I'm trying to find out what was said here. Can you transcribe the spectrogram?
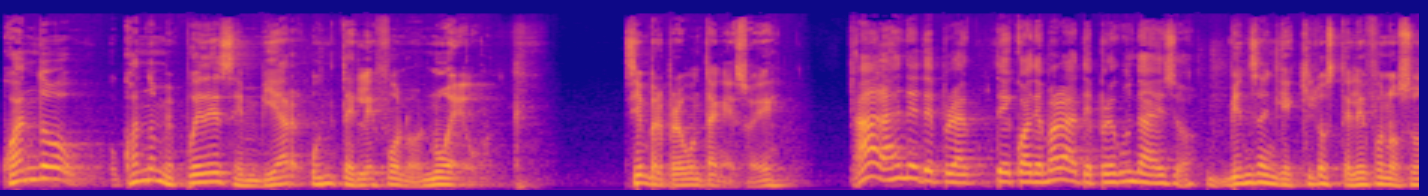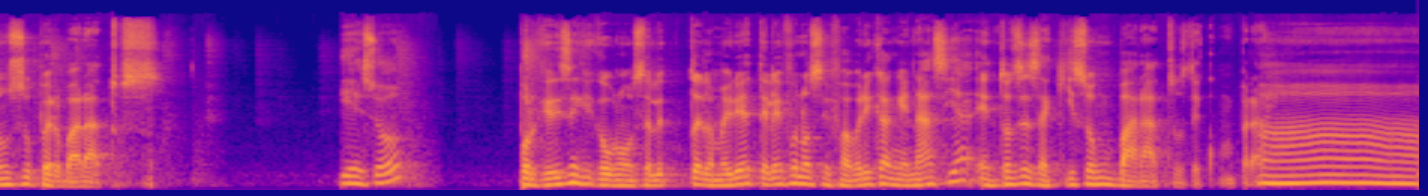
¿cuándo, ¿cuándo me puedes enviar un teléfono nuevo? Siempre preguntan eso, ¿eh? Ah, la gente de, Bra- de Guatemala te pregunta eso. Piensan que aquí los teléfonos son súper baratos. ¿Y eso? Porque dicen que como se le- la mayoría de teléfonos se fabrican en Asia, entonces aquí son baratos de comprar. Ah，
